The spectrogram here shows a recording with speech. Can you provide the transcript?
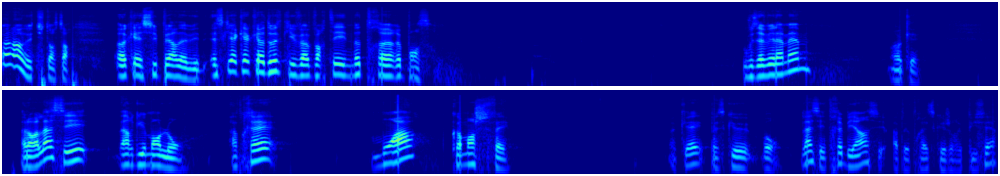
Ah non, mais tu t'en sors. Ok, super, David. Est-ce qu'il y a quelqu'un d'autre qui va apporter une autre euh, réponse? Vous avez la même? Ok. Alors là, c'est l'argument long. Après, moi, comment je fais? Ok Parce que, bon, là, c'est très bien, c'est à peu près ce que j'aurais pu faire.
